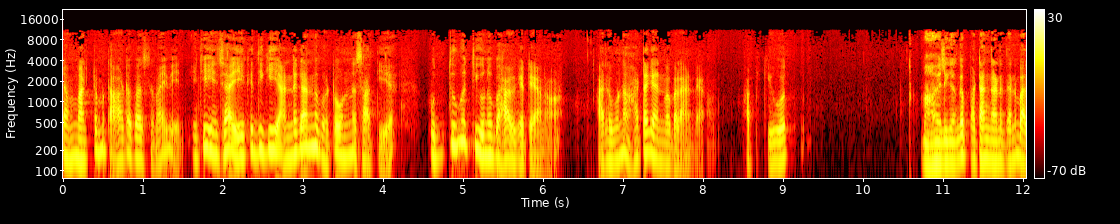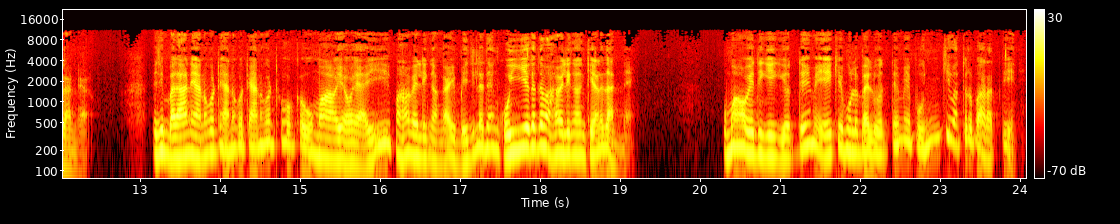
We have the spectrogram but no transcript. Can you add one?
යම් මට්ටමට ආවට පස්සේ තමයි වෙන්නේ. ඉතින් ඒ නිසා ඒක දිගේ යන්න ගන්නකොට ඔන්න සතිය පුදුම තියුණු භාවයකට යනවා. අරමුණ හට ගැනීම බලන්න යනවා. අපි කිව්වොත් මහවැලි ගඟ පටන් ගන්න තැන බලන්න යනවා. ඉතින් බලන්නේ යනකොට යනකොට යනකොට ඕක උමායයයි මහවැලි ගඟයි බෙදිලා දැන් කොයි එකද මහවැලි ගඟ කියලා දන්නේ නැහැ. උමාවය දිගේ ගියොත් එimhe ඒකේ මුල බැලුවොත් මේ පුංචි වතුර පාරක් තියෙන්නේ.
